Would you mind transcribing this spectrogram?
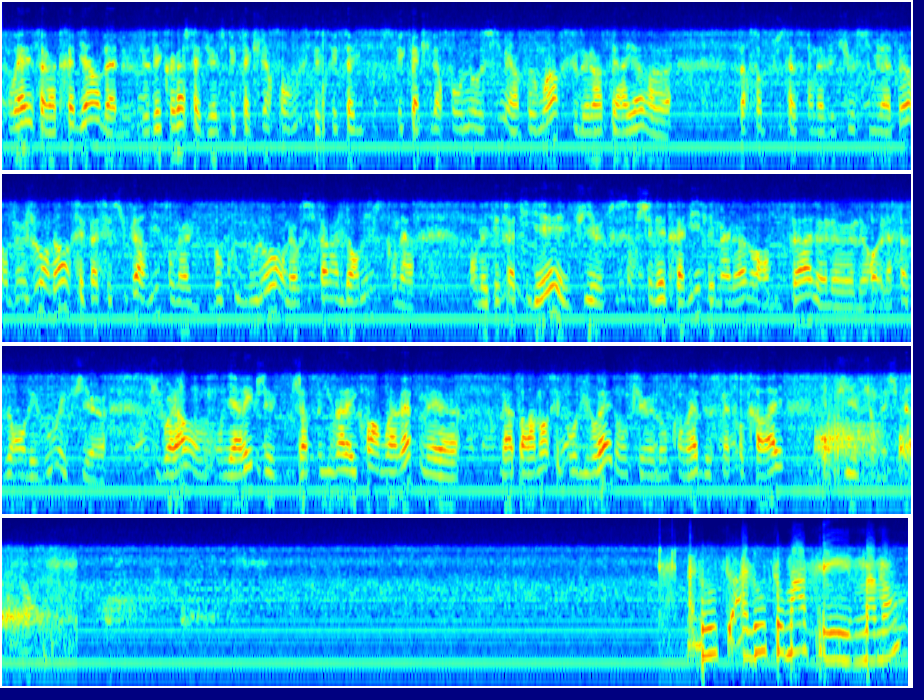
Ouais, ça va très bien. Bah, le, décollage, ça a dû être spectaculaire pour vous. C'était spectac- spectaculaire pour nous aussi, mais un peu moins, parce que de l'intérieur, euh, ça ressemble plus à ce qu'on a vécu au simulateur. Deux jours, non, c'est passé super vite. On a eu beaucoup de boulot. On a aussi pas mal dormi, parce qu'on a, on était fatigués. Et puis, euh, tout s'enchaînait très vite. Les manœuvres orbitales, le- la phase de rendez-vous. Et puis, euh, puis voilà, on, y arrive. J'ai un peu du mal à y croire moi-même, mais, euh, apparemment, c'est pour du vrai. Donc, donc, on a hâte de se mettre au travail. Et puis, et puis on est super contents. Allô, allô, Thomas, c'est maman?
